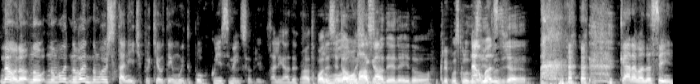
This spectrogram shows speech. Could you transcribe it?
Não, não, não, não, vou, não, vou, não vou citar Nietzsche porque eu tenho muito pouco conhecimento sobre ele, tá ligado? ah, tu pode não vou- citar não uma vou máxima chegar- dele aí, do Crepúsculo dos Não, mas- e já era. Cara, mas assim,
